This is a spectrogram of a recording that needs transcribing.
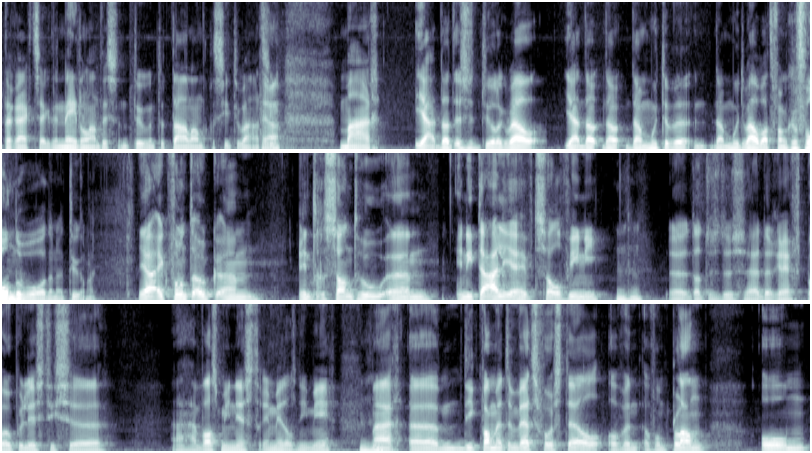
terecht zegt, in Nederland is het natuurlijk een totaal andere situatie. Ja. Maar ja, dat is natuurlijk wel... Ja, daar, daar, daar, moeten we, daar moet wel wat van gevonden worden natuurlijk. Ja, ik vond het ook ehm, interessant hoe ehm, in Italië heeft Salvini, eh, dat is dus hè, de rechtspopulistische, nou, hij was minister inmiddels niet meer, Mhm. maar ehm, die kwam met een wetsvoorstel of een, of een plan om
